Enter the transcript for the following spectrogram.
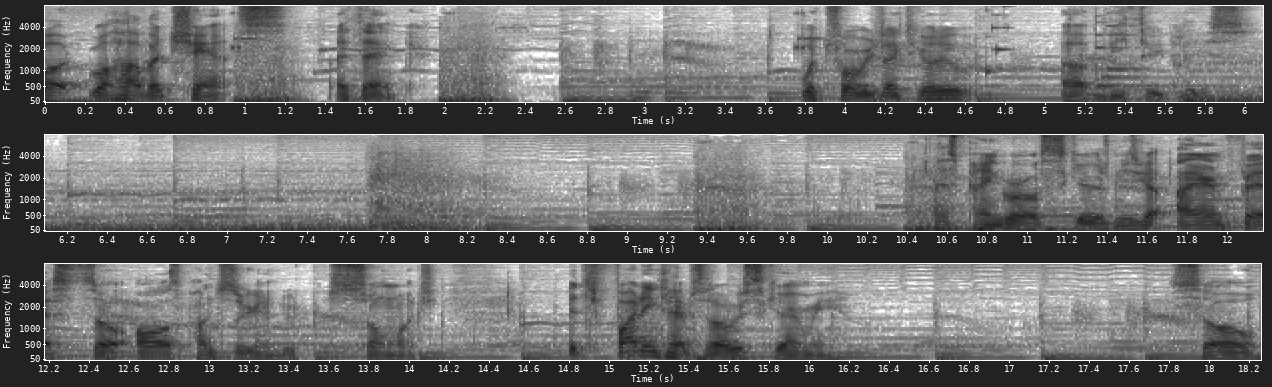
but we'll have a chance, I think. Which floor would you like to go to? Uh, B3, please. This Pangoro scares me. He's got Iron Fist, so all his punches are going to do so much. It's fighting types that always scare me. So,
